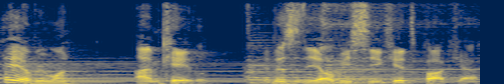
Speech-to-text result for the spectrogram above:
Hey everyone, I'm Caleb, and this is the LBC Kids Podcast.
